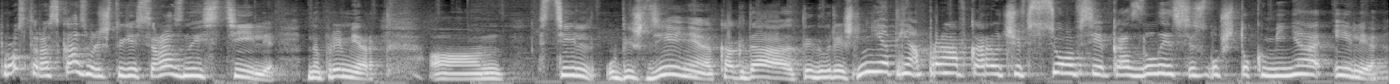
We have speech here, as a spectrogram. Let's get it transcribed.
Просто рассказывали, что есть разные стили. Например, стиль убеждения, когда ты говоришь, нет, я прав, короче, все, все козлы, все слушают только меня, или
